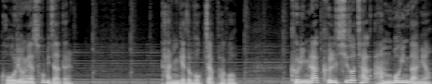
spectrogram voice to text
고령의 소비자들. 단계도 복잡하고 그림이나 글씨도 잘 안 보인다며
